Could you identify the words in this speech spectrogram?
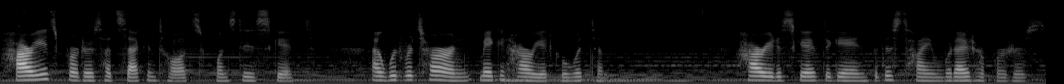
Harriet's brothers had second thoughts once they escaped and would return, making Harriet go with them. Harriet escaped again, but this time without her brothers.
